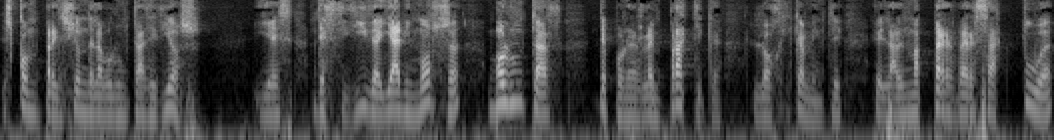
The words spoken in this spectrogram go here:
es comprensión de la voluntad de Dios y es decidida y animosa voluntad de ponerla en práctica. Lógicamente, el alma perversa actúa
